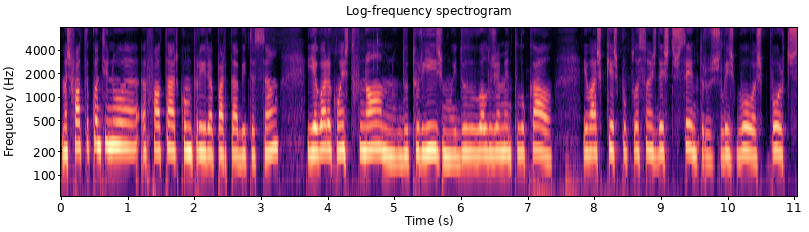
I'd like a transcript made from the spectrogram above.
Mas falta, continua a faltar cumprir a parte da habitação e agora com este fenómeno do turismo e do alojamento local, eu acho que as populações destes centros, Lisboa, Portos,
